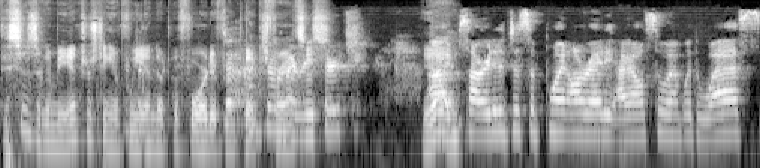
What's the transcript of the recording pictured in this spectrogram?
This is going to be interesting if we end up with four different So picks, done my Francis. research. Yeah. I'm sorry to disappoint already. I also went with West,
